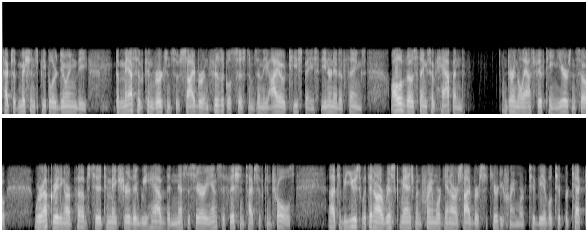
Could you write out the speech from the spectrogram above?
types of missions people are doing, the the massive convergence of cyber and physical systems in the IoT space, the Internet of Things. All of those things have happened during the last 15 years, and so we're upgrading our pubs to, to make sure that we have the necessary and sufficient types of controls uh, to be used within our risk management framework and our cybersecurity framework to be able to protect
